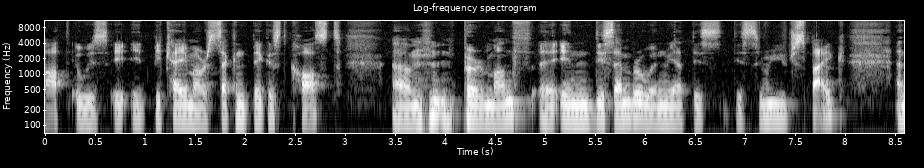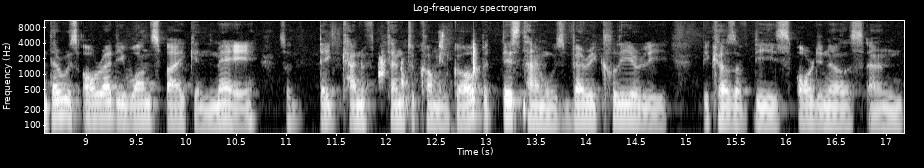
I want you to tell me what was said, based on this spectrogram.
lot it was it, it became our second biggest cost um, per month uh, in December when we had this this huge spike, and there was already one spike in May. So they kind of tend to come and go, but this time was very clearly because of these ordinals and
